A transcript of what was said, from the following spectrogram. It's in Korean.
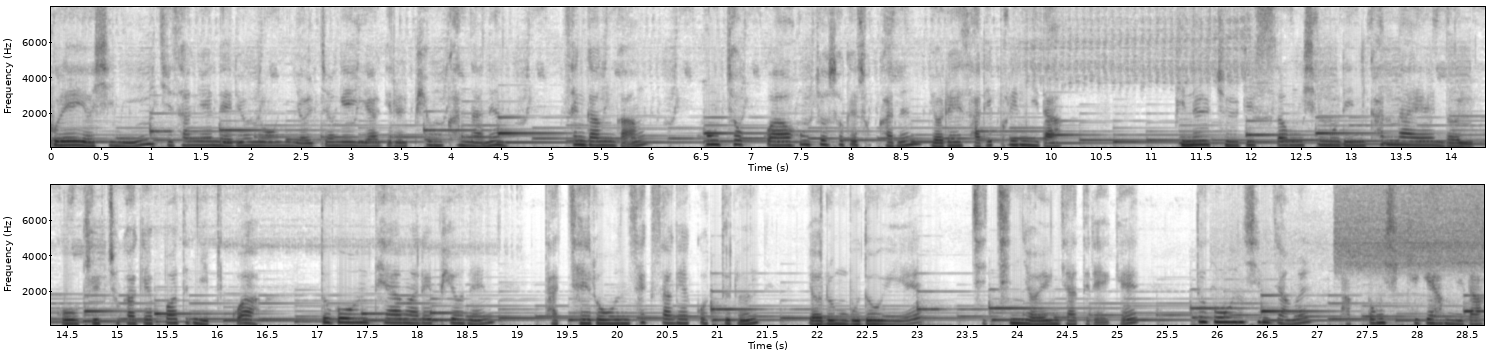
불의 여신이 지상에 내려놓은 열정의 이야기를 피운 칸나는 생강강, 홍촉과 홍초 속에 속하는 열애살이 풀입니다. 비늘 줄기성 식물인 칸나의 넓고 길쭉하게 뻗은 잎과 뜨거운 태양 아래 피어낸 다채로운 색상의 꽃들은 여름 무더위에 지친 여행자들에게 뜨거운 심장을 박동시키게 합니다.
